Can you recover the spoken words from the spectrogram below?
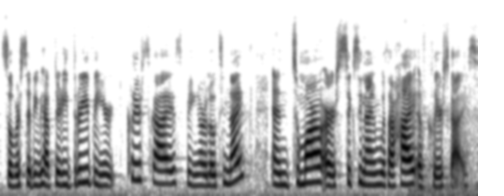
Silver City, we have 33 being your clear skies, being our low tonight, and tomorrow are 69 with our high of clear skies.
